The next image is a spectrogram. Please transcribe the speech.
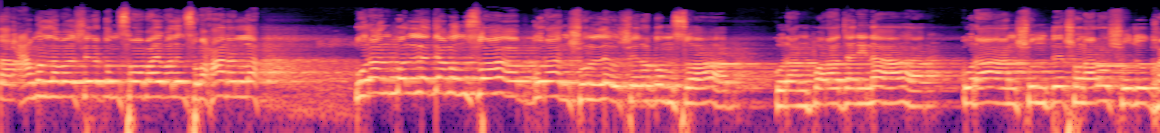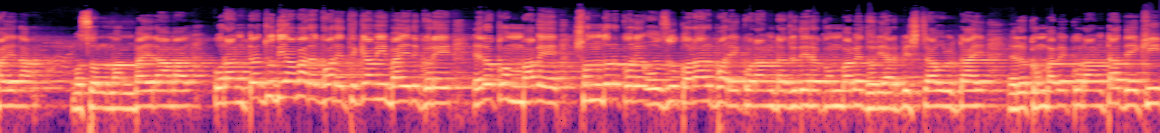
তার আমল নামা সেরকম সবাই বলেন সুবাহান আল্লাহ কোরআন বললে যেমন সব কোরআন শুনলেও সেরকম সব কোরআন পড়া জানি না, কোরআন শুনতে শোনারও সুযোগ হয় না। মুসলমান ভাইরা আমার কোরআনটা যদি আমার ঘরে থেকে আমি বাইর করে এরকমভাবে সুন্দর করে উজু করার পরে কোরআনটা যদি এরকমভাবে ধরিয়ার পৃষ্ঠা উল্টায় এরকমভাবে কোরআনটা দেখি,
